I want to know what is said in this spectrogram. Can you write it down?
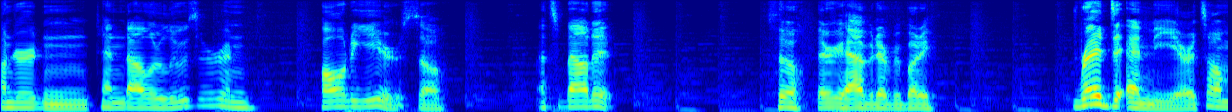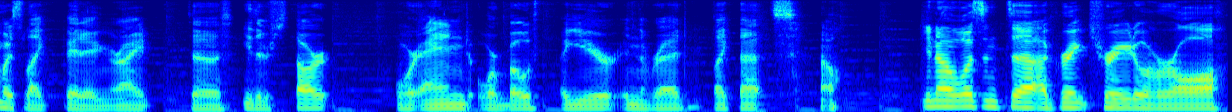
$110 loser and call it a year. So, that's about it. So there you have it, everybody. Red to end the year. It's almost like fitting, right? To either start or end or both a year in the red like that. So, you know, it wasn't uh, a great trade overall.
